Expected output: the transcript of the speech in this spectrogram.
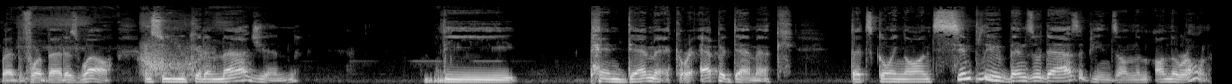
right before bed as well. And so you could imagine the pandemic or epidemic that's going on simply with benzodiazepines on them on their own.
